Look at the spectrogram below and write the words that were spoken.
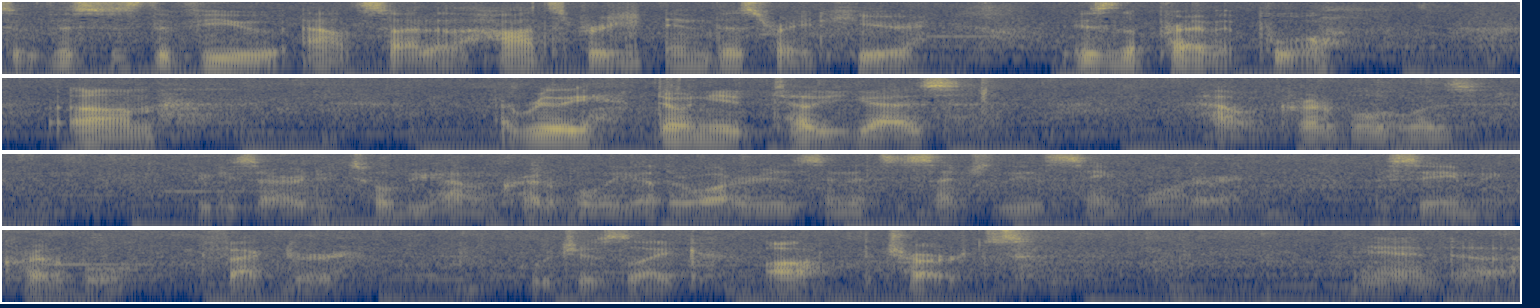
So this is the view outside of the hot spring, and this right here is the private pool. Um, I really don't need to tell you guys how incredible it was, because I already told you how incredible the other water is, and it's essentially the same water, the same incredible factor, which is like off the charts. And uh,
